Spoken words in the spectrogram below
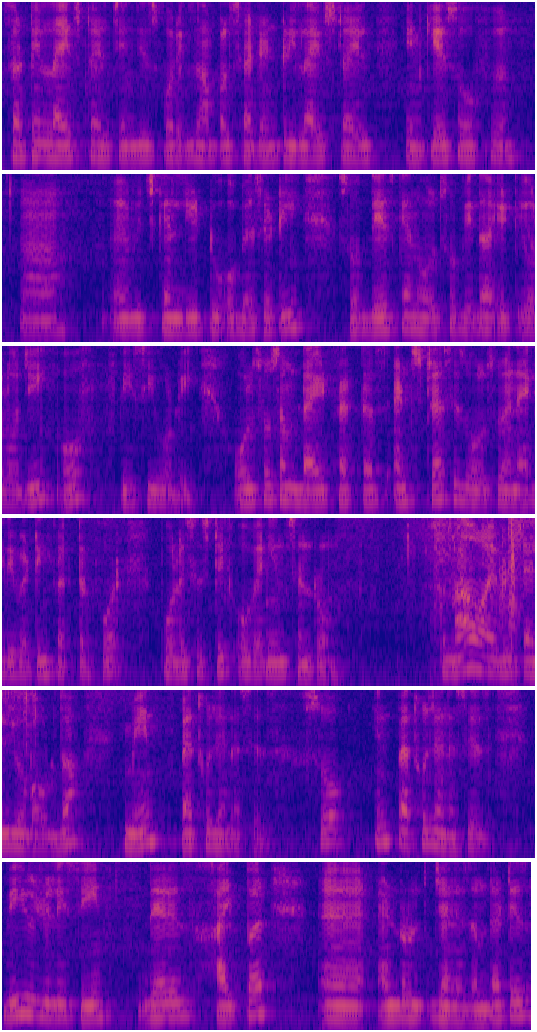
Certain lifestyle changes for example sedentary lifestyle in case of uh, uh, which can lead to obesity so these can also be the etiology of PCOD. Also some diet factors and stress is also an aggravating factor for polycystic ovarian syndrome. So now I will tell you about the main pathogenesis. So in pathogenesis we usually see there is hyper uh, androgenism that is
